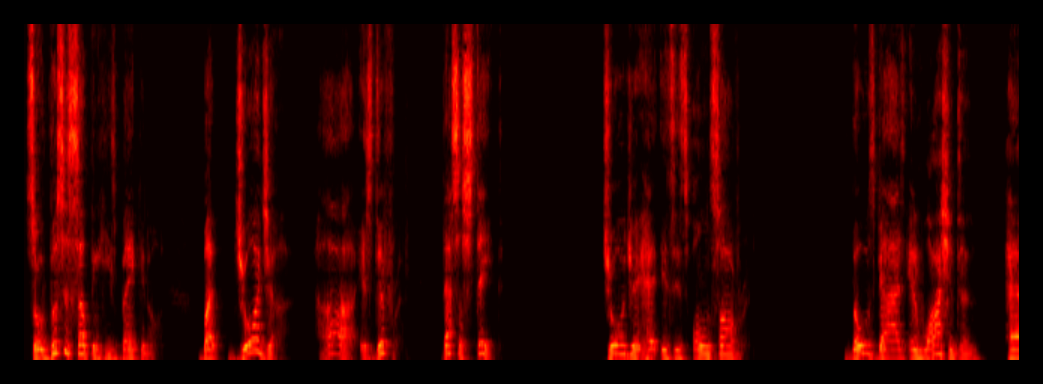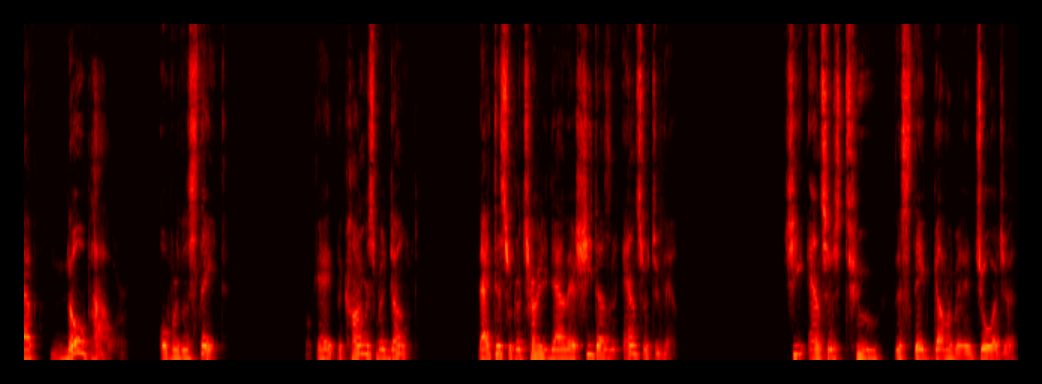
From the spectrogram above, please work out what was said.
So this is something he's banking on. But Georgia, ah, is different. That's a state. Georgia is its own sovereign. Those guys in Washington have no power over the state. Okay? The congressmen don't. That district attorney down there, she doesn't answer to them. She answers to the state government in Georgia,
